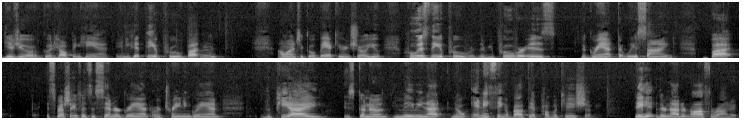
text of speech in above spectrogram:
gives you a good helping hand. And you hit the approve button. I wanted to go back here and show you who is the approver. The approver is the grant that we assigned, but especially if it's a center grant or a training grant, the PI is going to maybe not know anything about that publication. They, they're not an author on it.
